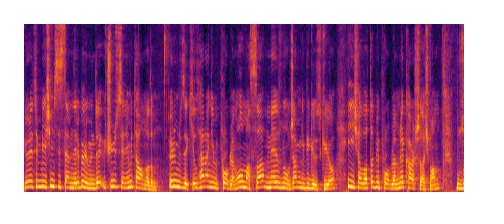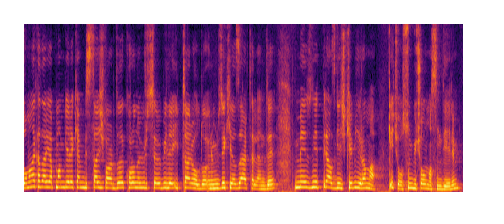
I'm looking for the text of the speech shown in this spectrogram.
Yönetim Bilişim Sistemleri bölümünde 3. senemi tamamladım. Önümüzdeki yıl herhangi bir problem olmazsa mezun olacağım gibi gözüküyor. İnşallah da bir problemle karşılaşmam. Bu zamana kadar yapmam gereken bir staj vardı. Koronavirüs sebebiyle iptal oldu. Önümüzdeki yaza ertelendi. Mezuniyet biraz gecikebilir ama geç olsun güç olmasın diyelim.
